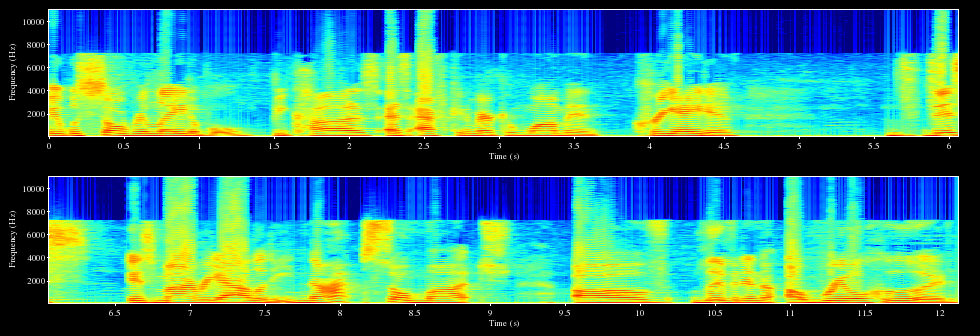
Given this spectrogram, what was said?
it was so relatable because as African American woman, creative, this is my reality, not so much of living in a, a, real hood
